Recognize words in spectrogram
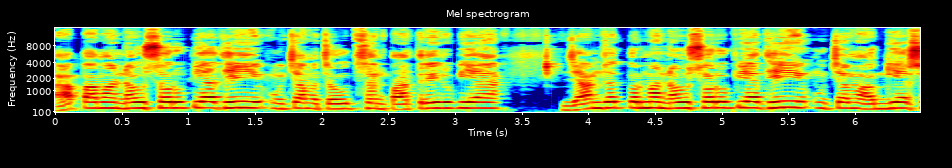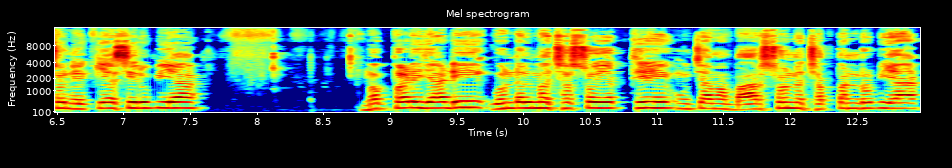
હાપામાં નવસો રૂપિયાથી ઊંચામાં ચૌદસો ને પાંત્રીસ રૂપિયા, જામજોધપુરમાં નવસો રૂપિયાથી ઊંચામાં અગિયારસો ને એક્યાસી રૂપિયા, મગફળી જાડી ગોંડલમાં છસો એકથી ઊંચામાં બારસો ને છપ્પન રૂપિયા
